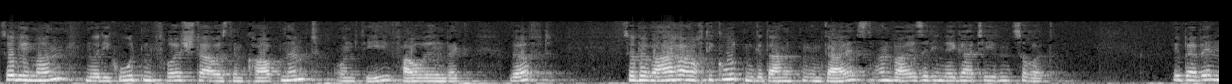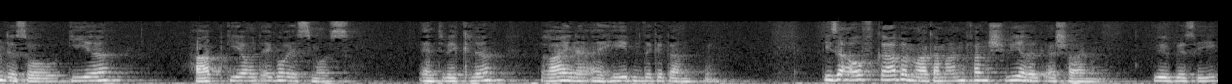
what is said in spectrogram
So wie man nur die guten Früchte aus dem Korb nimmt und die faulen wegwirft, so bewahre auch die guten Gedanken im Geist und weise die negativen zurück. Überwinde so Gier, Habgier und Egoismus. Entwickle reine, erhebende Gedanken. Diese Aufgabe mag am Anfang schwierig erscheinen, übe sie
